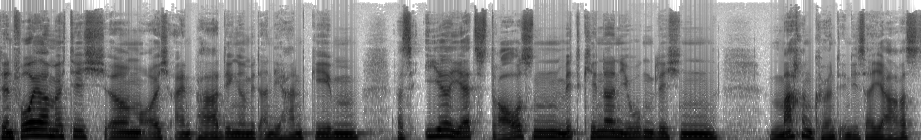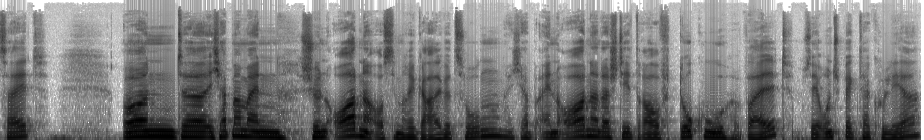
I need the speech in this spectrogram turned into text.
Denn vorher möchte ich ähm, euch ein paar Dinge mit an die Hand geben, was ihr jetzt draußen mit Kindern, Jugendlichen machen könnt in dieser Jahreszeit. Und äh, ich habe mal meinen schönen Ordner aus dem Regal gezogen. Ich habe einen Ordner, da steht drauf Doku Wald, sehr unspektakulär.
